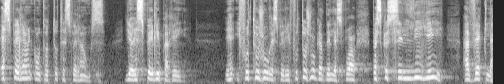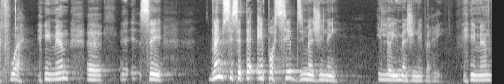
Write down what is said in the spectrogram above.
espérant contre toute espérance. Il a espéré pareil. Il faut toujours espérer, il faut toujours garder l'espoir, parce que c'est lié avec la foi. Amen. Euh, même si c'était impossible d'imaginer, il l'a imaginé pareil. Amen.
